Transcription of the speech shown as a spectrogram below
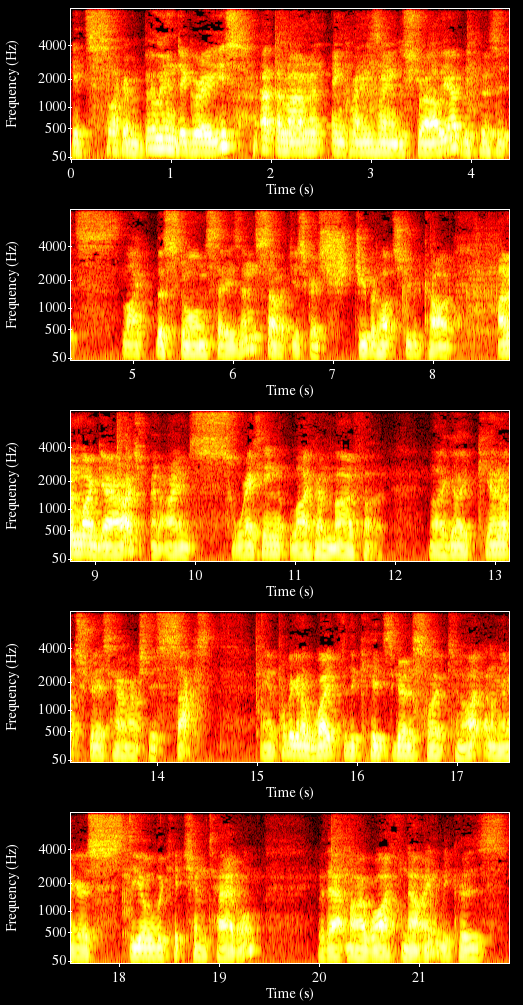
it's like a billion degrees at the moment in Queensland, Australia, because it's like the storm season, so it just goes stupid hot, stupid cold. I'm in my garage and I am sweating like a mofo. Like, I cannot stress how much this sucks. I'm probably going to wait for the kids to go to sleep tonight and I'm going to go steal the kitchen table without my wife knowing because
